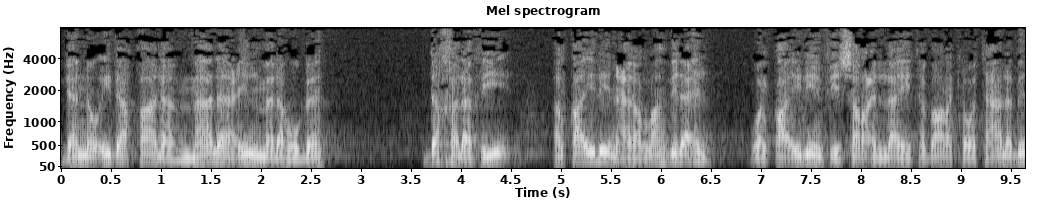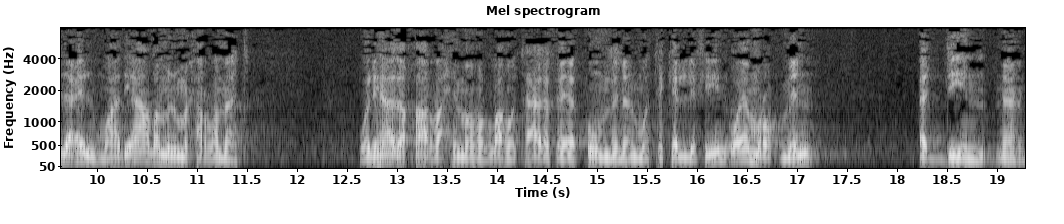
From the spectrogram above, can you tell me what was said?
لأنه إذا قال ما لا علم له به دخل في القائلين على الله بلا علم والقائلين في شرع الله تبارك وتعالى بلا علم وهذه أعظم المحرمات. ولهذا قال رحمه الله تعالى فيكون من المتكلفين ويمرق من الدين. نعم.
